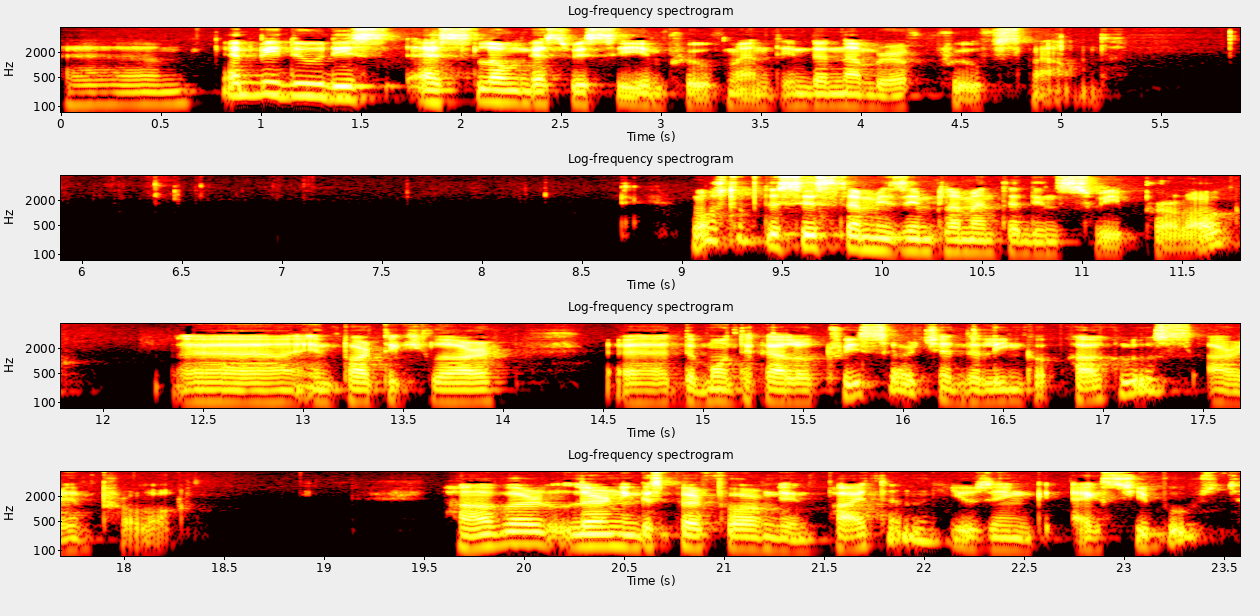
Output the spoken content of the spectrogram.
Um, and we do this as long as we see improvement in the number of proofs found. Most of the system is implemented in SWI-Prolog. Uh, in particular, uh, the Monte Carlo tree search and the LeanCOP calculus are in Prolog. However, learning is performed in Python using XGBoost,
